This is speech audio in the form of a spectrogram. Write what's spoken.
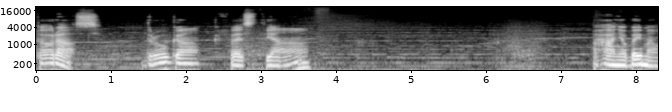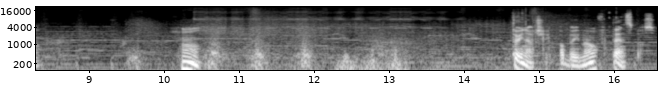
To raz. Druga kwestia. Aha, nie obejmę. Hmm. To inaczej. Obejmę w ten sposób.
